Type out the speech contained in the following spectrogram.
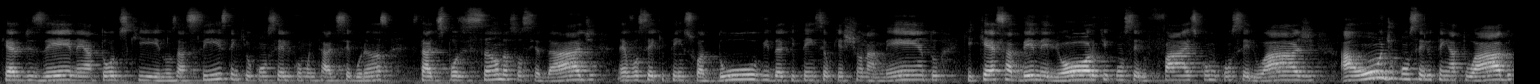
Quero dizer né, a todos que nos assistem que o Conselho Comunitário de Segurança está à disposição da sociedade. Né? Você que tem sua dúvida, que tem seu questionamento, que quer saber melhor o que o Conselho faz, como o Conselho age, aonde o Conselho tem atuado.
